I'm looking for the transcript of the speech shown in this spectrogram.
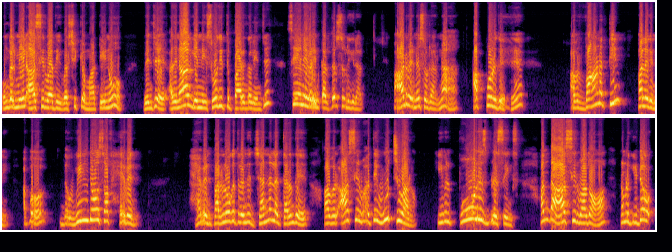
உங்கள் மேல் ஆசீர்வாதி வர்ஷிக்க மாட்டேனோ? வென்று அதனால் என்னை சோதித்து பாருங்கள் என்று சேனைகளின் கர்த்தர் சொல்கிறார். ஆர்டர் என்ன சொல்றாருன்னா அப்பொழுது அவர் வானத்தின் பலகனி அப்போ the windows of heaven heaven பரலோகத்திலிருந்து ஜன்னலை திறந்து அவர் ஆசீர்வாதத்தை ஊற்றுவாராம். இவில் will pour his அந்த ஆசீர்வாதம் நம்மளுக்கு இடம்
